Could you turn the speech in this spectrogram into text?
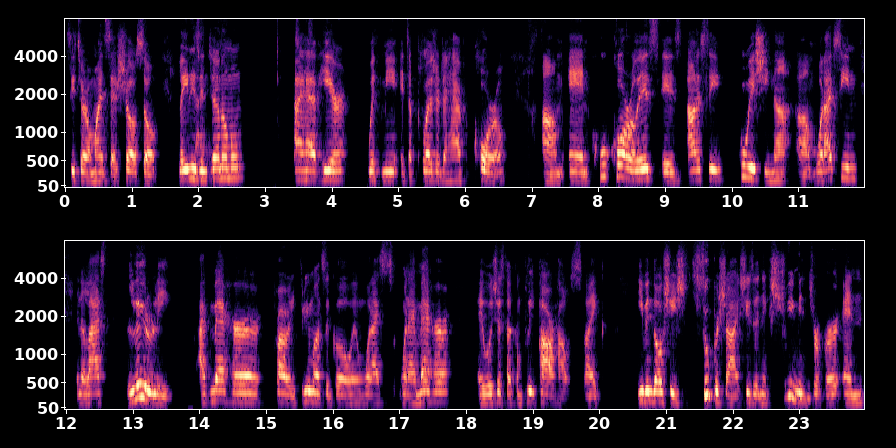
Sea Turtle Mindset show. So, ladies and gentlemen, I have here with me. It's a pleasure to have Coral. Um, and who Coral is is honestly who is she not? Um, what I've seen in the last literally, I've met her probably three months ago, and when I when I met her, it was just a complete powerhouse. Like even though she's super shy, she's an extreme mm-hmm. introvert, and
